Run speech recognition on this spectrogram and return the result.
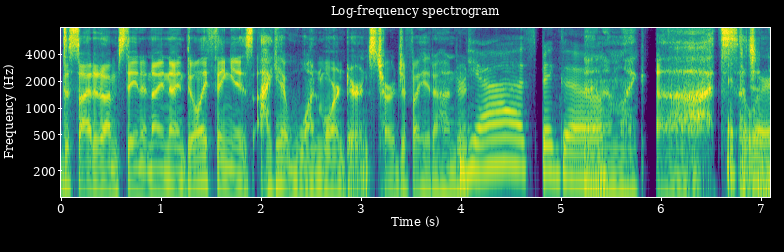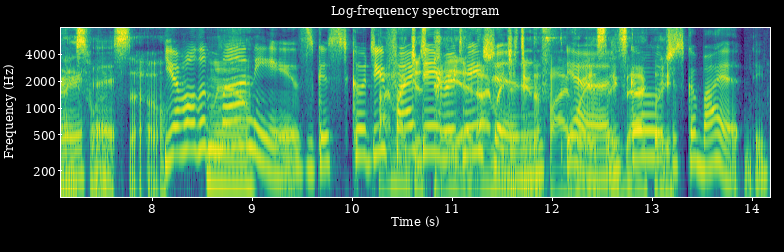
decided I'm staying at 99. The only thing is, I get one more endurance charge if I hit 100, yeah it's big though. and I'm like, ah, it's, It's such a nice worth one. So you have all the Well, monies just go do I five day pay it. I might just do the five yeah, ways. just Exactly. go, just go buy it dude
